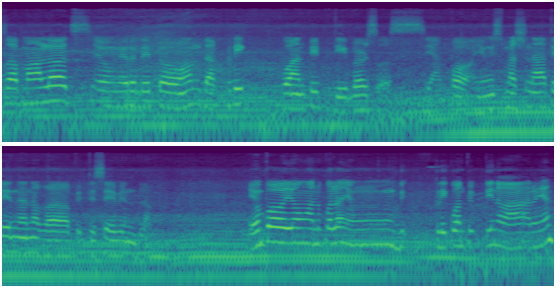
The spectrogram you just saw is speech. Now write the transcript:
what's up mga lods? Yung meron dito Honda Click 150 versus yan po, yung smash natin na naka 57 black. Yan po yung ano pala, yung Click 150 na ano yan?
